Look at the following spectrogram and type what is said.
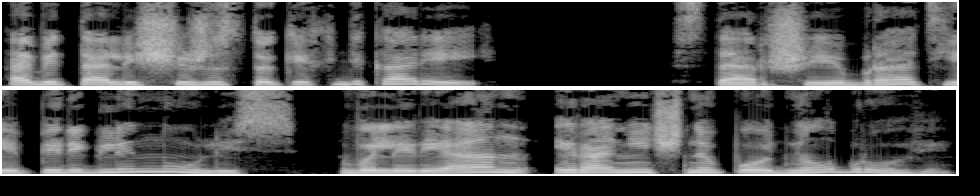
обиталище жестоких дикарей. Старшие братья переглянулись. Валериан иронично поднял брови.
